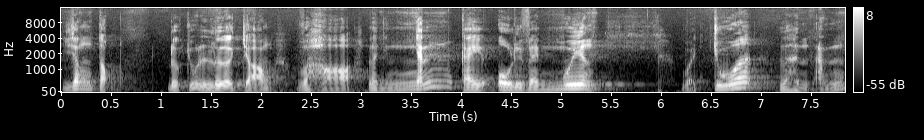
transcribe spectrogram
dân tộc được Chúa lựa chọn và họ là những nhánh cây olive nguyên. Và Chúa là hình ảnh,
